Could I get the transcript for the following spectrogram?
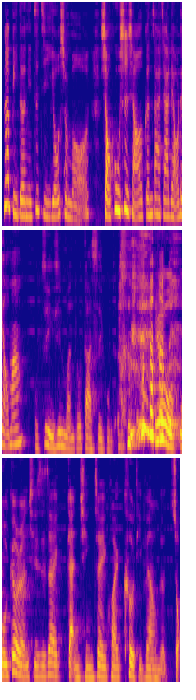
那彼得，你自己有什么小故事想要跟大家聊聊吗？我自己是蛮多大事故的，因为我我个人其实，在感情这一块课题非常的重，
